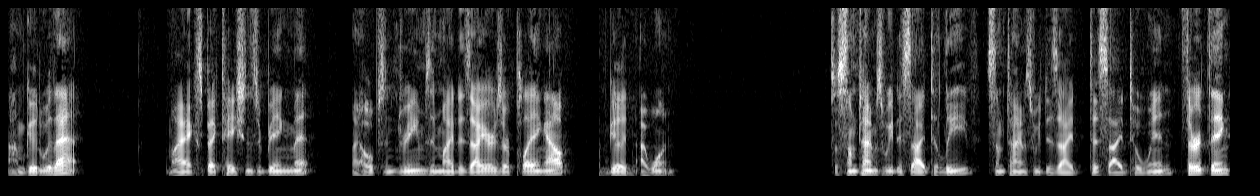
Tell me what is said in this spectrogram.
I'm good with that. My expectations are being met. My hopes and dreams and my desires are playing out. I'm good. I won. So sometimes we decide to leave. Sometimes we decide, decide to win. Third thing,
